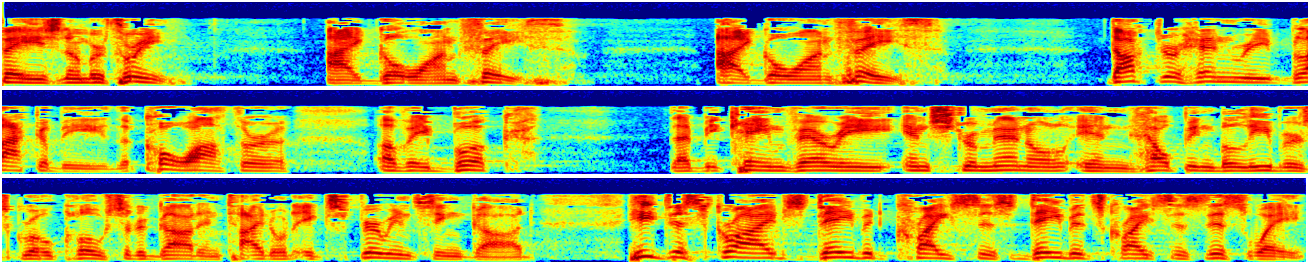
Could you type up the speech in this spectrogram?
Phase number three. I go on faith. I go on faith. Dr. Henry Blackaby, the co-author of a book that became very instrumental in helping believers grow closer to God entitled Experiencing God, he describes David crisis, David's crisis this way.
